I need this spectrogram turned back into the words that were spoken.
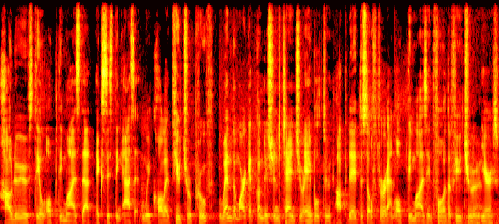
how do you still optimize that existing asset? We call it future proof. When the market conditions change, you're able to update the software and optimize it for the future years.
